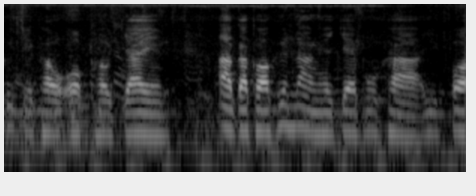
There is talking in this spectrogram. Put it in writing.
คือสิเข้าอกเข้าใจ อาก็ขอขึ้นล่างให้แก่ผู้ขาอีกพอ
